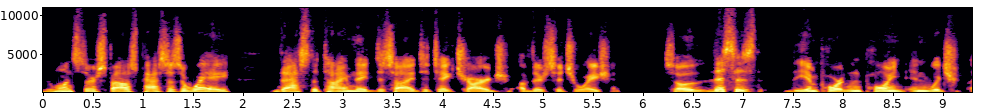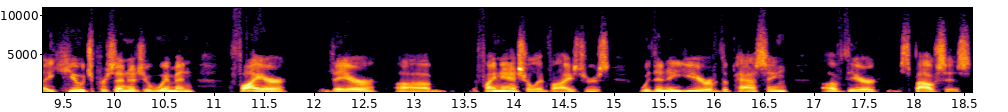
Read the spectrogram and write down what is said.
once their spouse passes away, that's the time they decide to take charge of their situation. So this is the important point in which a huge percentage of women fire their uh, financial advisors within a year of the passing of their spouses.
